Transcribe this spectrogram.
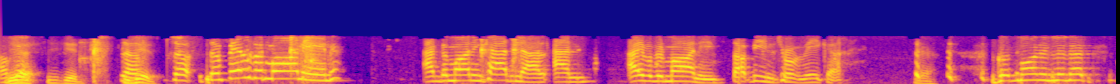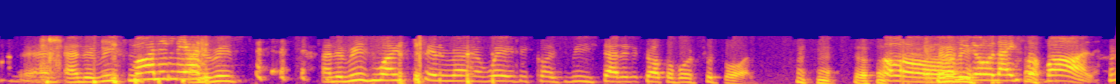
Okay. Yes, he did. So, he did. so, so Phil, good morning. And good morning, Cardinal. And I have a good morning. Stop being a troublemaker. Yeah. Good morning, Lynette. And, and the reason Morning, and the reason and the reason why it still ran away because we started to talk about football. so, Oh, you don't like football.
